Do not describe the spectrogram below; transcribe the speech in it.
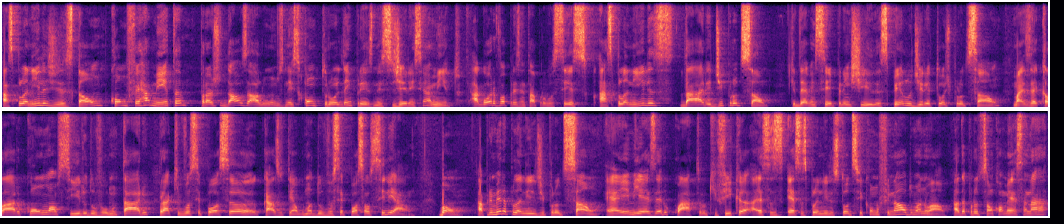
as planilhas de gestão como ferramenta para ajudar os alunos nesse controle da empresa, nesse gerenciamento. Agora eu vou apresentar para vocês as planilhas da área de produção, que devem ser preenchidas pelo diretor de produção, mas é claro com o auxílio do voluntário para que você possa, caso tenha alguma dúvida, você possa auxiliá-lo. Bom, a primeira planilha de produção é a ME04, que fica, essas, essas planilhas todas ficam no final do manual. A da produção começa na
